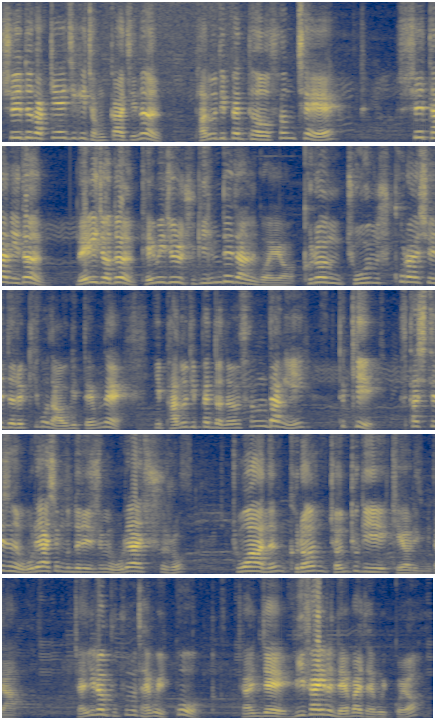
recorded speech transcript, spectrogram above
쉴드가 깨지기 전까지는 바노 디펜더 선체에 실탄이든 레이저든 데미지를 주기 힘들다는 거예요. 그런 좋은 스코란 쉴드를 끼고 나오기 때문에 이 바노 디펜더는 상당히 특히 스타 시티즌을 오래 하신 분들이 있으면 오래 할수록 좋아하는 그런 전투기 계열입니다. 자 이런 부품을 달고 있고 자 이제 미사일은 4발 달고 있고요.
